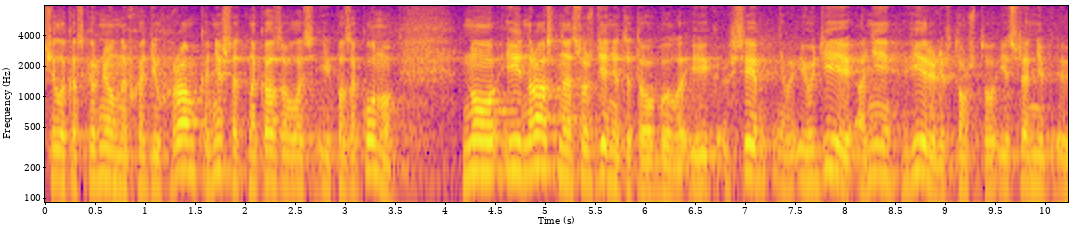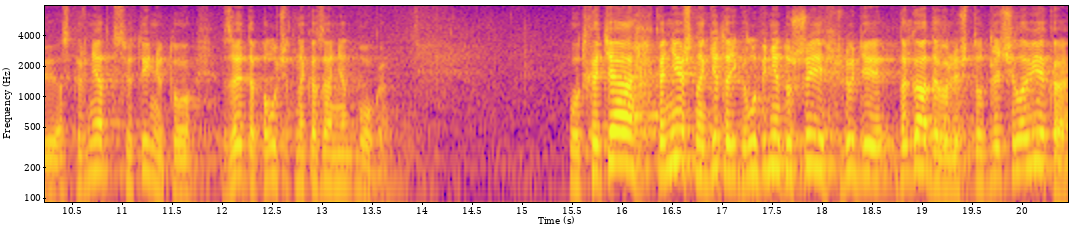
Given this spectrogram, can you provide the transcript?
человек оскверненный входил в храм, конечно, это наказывалось и по закону, но и нравственное осуждение от этого было. И все иудеи, они верили в том, что если они э, осквернят святыню, то за это получат наказание от Бога. Вот, хотя, конечно, где-то в глубине души люди догадывались, что для человека,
